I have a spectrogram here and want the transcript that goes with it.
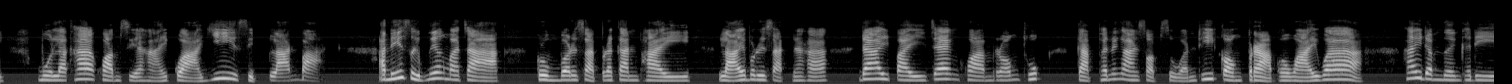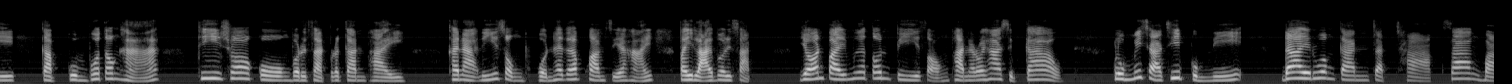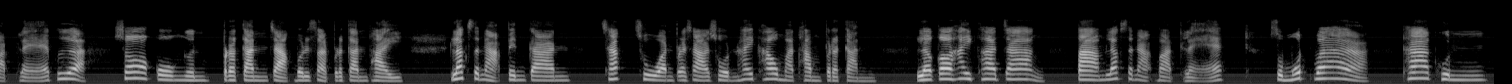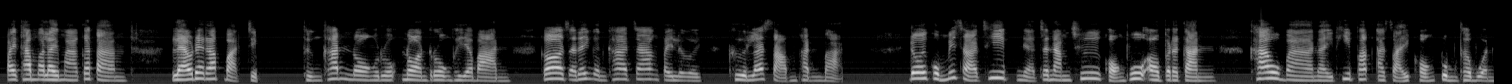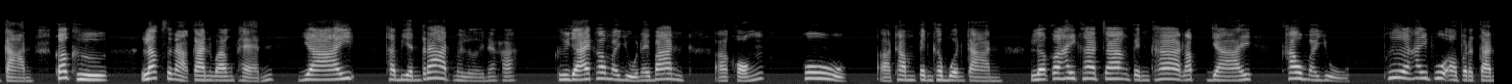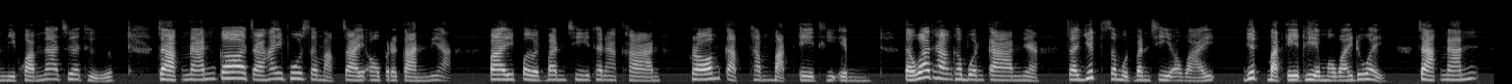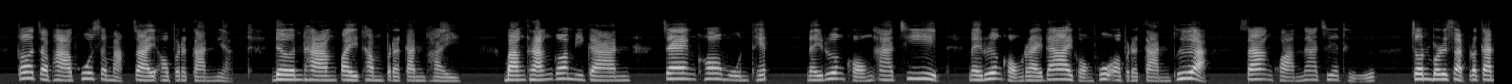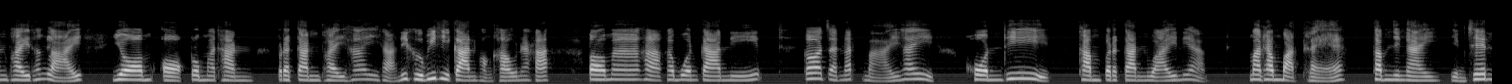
มูลค่าความเสียหายกว่า 20 ล้านบาท อันนี้สืบเนื่องมาจากกลุ่มบริษัทประกันภัยหลายบริษัทนะคะ ได้ไปแจ้งความร้องทุกข์กับพนักงานสอบสวนที่กองปราบเอาไว้ว่า ให้ดำเนินคดีกับกลุ่มผู้ต้องหาที่ช่อโกงบริษัทประกันภัย ขณะนี้ส่งผลให้ได้รับความเสียหายไปหลายบริษัท ย้อนไปเมื่อต้นปี 2559 กลุ่มมิจฉาชีพกลุ่มนี้ ได้ร่วมกันจัดฉากสร้างบาดแผลเพื่อช่อโกงเงินประกันจากบริษัทประกันภัย ลักษณะเป็นการชักชวนประชาชนให้เข้ามาทำประกัน แล้วก็ให้ค่าจ้างตามลักษณะบาดแผล สมมุติว่าถ้าคุณไปทำอะไรมาก็ตาม แล้วได้รับบาดเจ็บถึงขั้นนอนนอนโรงพยาบาล ก็จะได้เงินค่าจ้างไปเลย คืนละ 3,000 บาท โดยกลุ่มมิจฉาชีพเนี่ยจะนำชื่อของผู้เอาประกันเข้ามาในที่พักอาศัยของกลุ่มขบวนการ ก็คือลักษณะการวางแผนย้ายทะเบียนราษมาเลยนะคะ คือย้ายเข้ามาอยู่ในบ้านอของผู้ทำเป็นขบวนการ แล้วก็ให้ค่าจ้างเป็นค่ารับย้ายเข้ามาอยู่ เพื่อให้ผู้เอาประกันมีความน่าเชื่อถือ จากนั้นก็จะให้ผู้สมัครใจเอาประกันเนี่ยไปเปิดบัญชีธนาคาร พร้อมกับทำบัตร ATM แต่ว่าทางขบวนการเนี่ยจะยึดสมุดบัญชีเอาไว้ ยึดบัตร ATM เอาไว้ด้วย จากนั้นก็จะพาผู้สมัครใจเอาประกันเนี่ยเดินทางไปทำประกันภัย บางครั้งก็มีการแจ้งข้อมูลเท็จในเรื่องของอาชีพ ในเรื่องของรายได้ของผู้เอาประกันเพื่อสร้างความน่าเชื่อถือ จนบริษัทประกันภัยทั้งหลายยอมออกกรมธรรม์ประกันภัยให้ค่ะ นี่คือวิธีการของเขานะคะ ต่อมาค่ะขบวนการนี้ก็จะนัดหมายให้คนที่ทำประกันไว้เนี่ย มาทำบาดแผลทำยังไง อย่างเช่น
